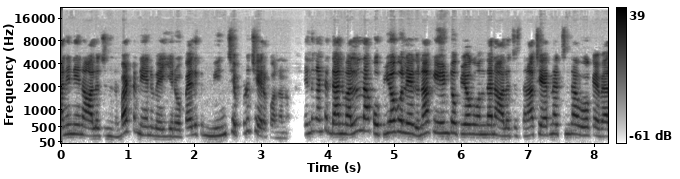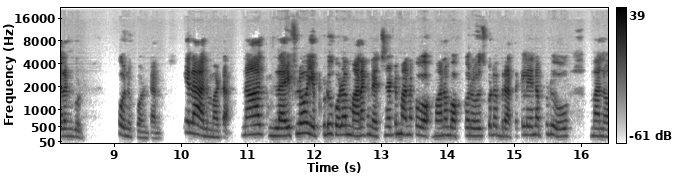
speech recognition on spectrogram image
అని నేను ఆలోచించాను. బట్ నేను వెయ్యి రూపాయలకి మించి ఎప్పుడు చీర కొన్నాను ఎందుకంటే దానివల్ల నాకు ఉపయోగం లేదు. నాకు ఏంటి ఉపయోగం ఉందని ఆలోచిస్తాను. ఆ చీర నచ్చిందా? ఓకే వెల్ అండ్ గుడ్ కొనుక్కుంటాను. ఇలా అన్నమాట. నా లైఫ్లో ఎప్పుడు కూడా మనకు నచ్చినట్టు మనకు మనం ఒక్క రోజు కూడా బ్రతకలేనప్పుడు మనం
